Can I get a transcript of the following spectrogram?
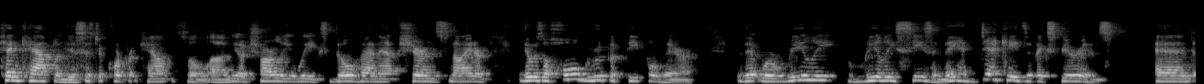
Ken Kaplan, the assistant corporate counsel, um, you know, Charlie Weeks, Bill Van Epp, Sharon Snyder. There was a whole group of people there that were really, really seasoned. They had decades of experience and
